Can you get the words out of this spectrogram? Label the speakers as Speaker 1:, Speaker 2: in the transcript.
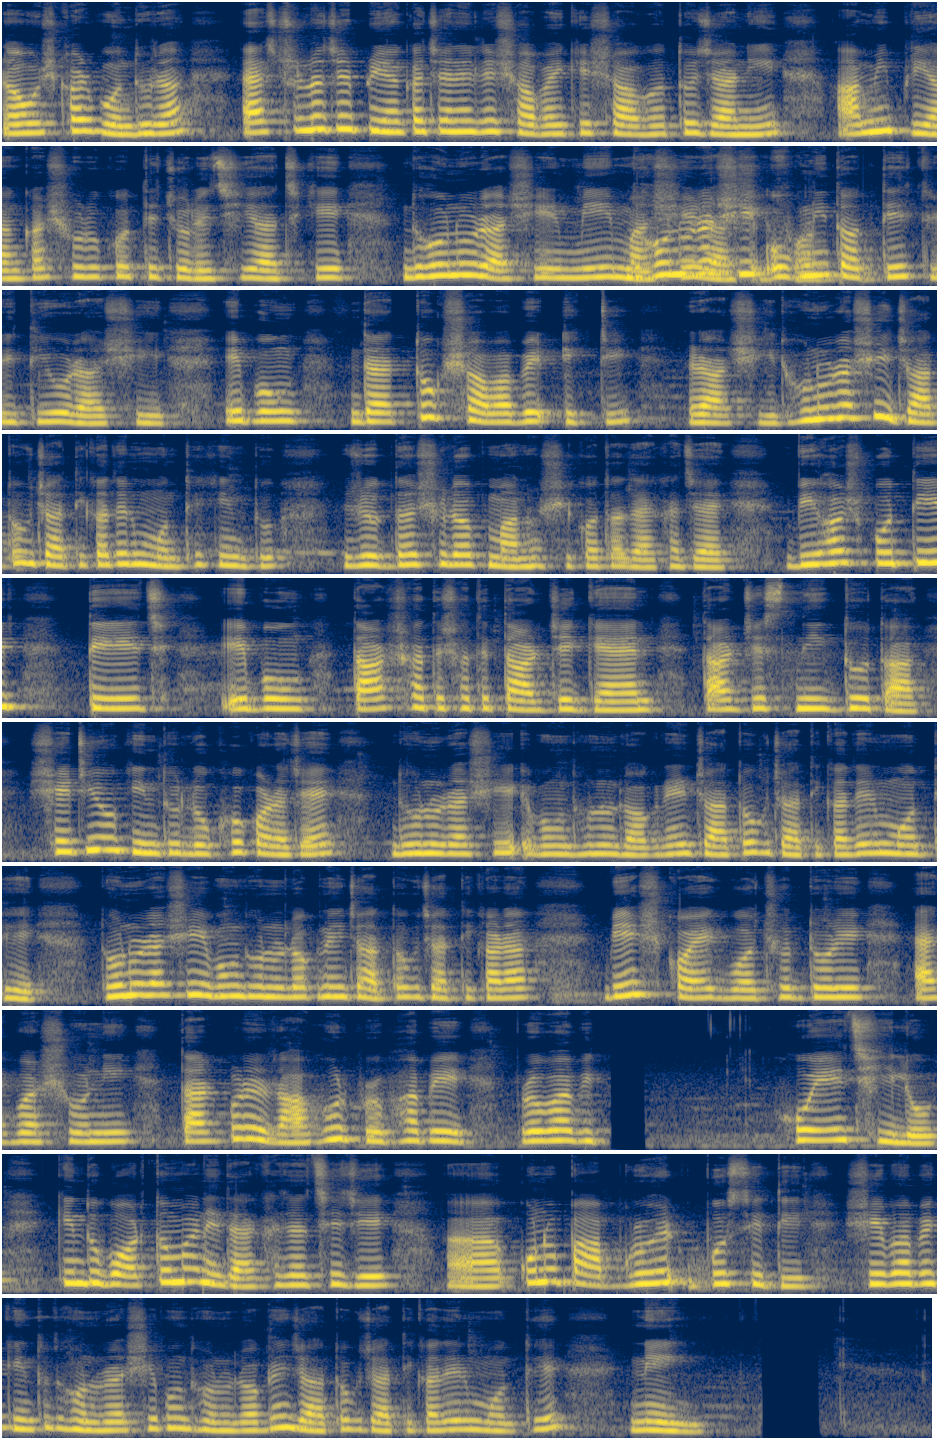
Speaker 1: নমস্কার বন্ধুরা অ্যাস্ট্রোলজির প্রিয়াঙ্কা চ্যানেলে সবাইকে স্বাগত জানিয়ে আমি প্রিয়াঙ্কা শুরু করতে চলেছি আজকে ধনু রাশির মে মাসের
Speaker 2: ধনু রাশি
Speaker 1: অগ্নিতত্ত্বের তৃতীয় রাশি এবং দ্বাত্তক স্বভাবের একটি রাশি। ধনুরাশি জাতক জাতিকাদের মধ্যে কিন্তু যোদ্ধাসুলভ মানসিকতা দেখা যায়। বৃহস্পতির তেজ এবং তার সাথে সাথে তার যে জ্ঞান, তার যে স্নিগ্ধতা, সেটিও কিন্তু লক্ষ্য করা যায় ধনুরাশি এবং ধনুলগ্নের জাতক জাতিকাদের মধ্যে। ধনুরাশি এবং ধনুলগ্নের জাতক জাতিকারা বেশ কয়েক বছর ধরে একবার শনি, তারপরে রাহুর প্রভাবে প্রভাবিত হয়েছিল। কিন্তু বর্তমানে দেখা যাচ্ছে যে কোনো পাপগ্রহের উপস্থিতি সেভাবে কিন্তু ধনুরাশি এবং ধনুলগ্নে জাতক জাতিকাদের মধ্যে নেই।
